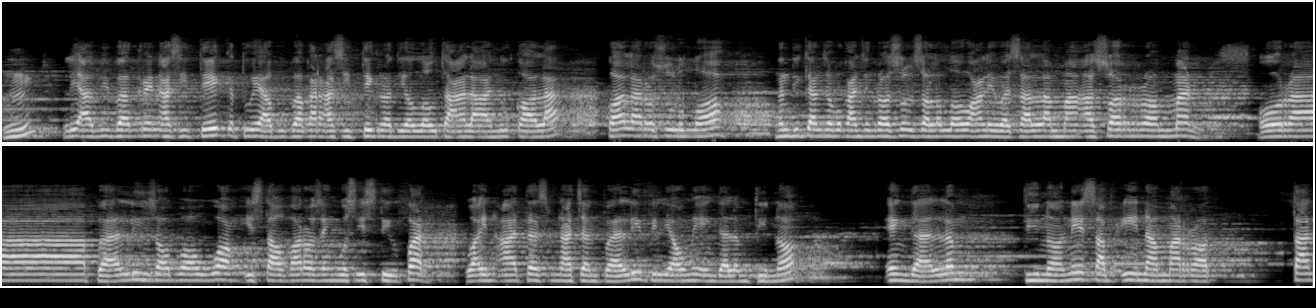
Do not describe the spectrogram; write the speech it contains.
hmm, li Abi Bakrin Asidik ketua Abu Bakar Asidik radhiyallahu taala anhu qala qala Rasulullah ngendikan sapa Kanjeng Rasul sallallahu alaihi wasallam ma asarraman ora bali sapa wong istighfar sing wis istighfar wa in adas menajan bali fil yaumi ing dalem dina ing dalem dinane sab'ina tan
